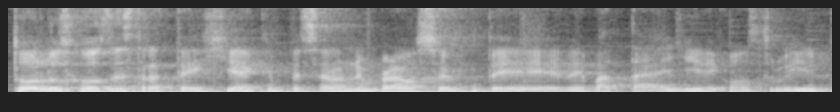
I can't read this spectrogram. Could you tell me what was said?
Todos los juegos de estrategia que empezaron en browser, de, de batalla y de construir,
